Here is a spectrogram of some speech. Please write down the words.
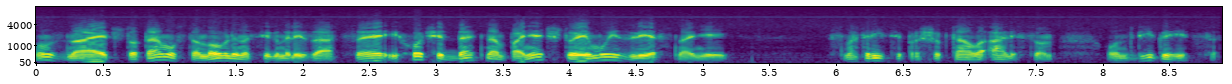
«Он знает, что там установлена сигнализация и хочет дать нам понять, что ему известно о ней». «Смотрите», — прошептала Алисон, — «он двигается».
